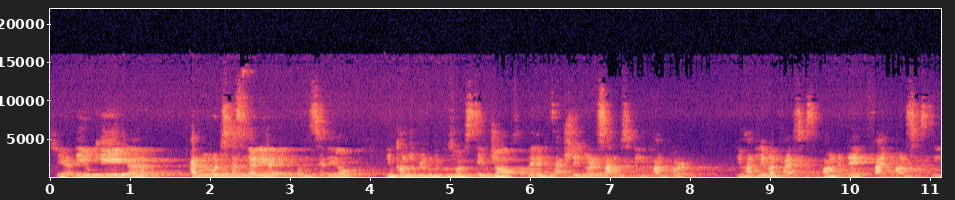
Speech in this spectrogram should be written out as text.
So yeah, the UK, um, and we were discussing earlier, people had said, oh, you come to Britain because you want to steal jobs, and benefits. Actually, if you're an asylum seeker, you can't work. You have to live on five, sixty pounds a day, five pounds sixty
